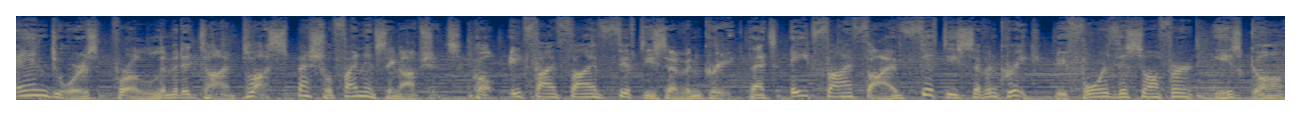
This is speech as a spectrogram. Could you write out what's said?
and doors for a limited time, plus special financing options. Call 855 57 Creek. That's 855 57 Creek before this offer is gone.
